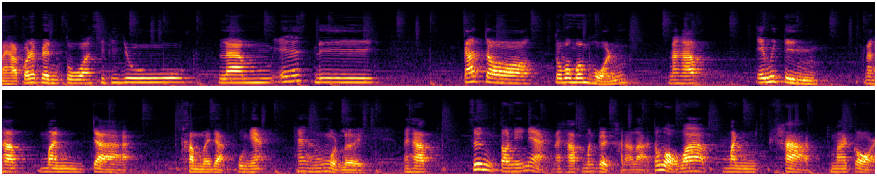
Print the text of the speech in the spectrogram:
นะครับก็จะเป็นตัว CPU RAM SD การ์ดจอตัวประมวลผลนะครับ everything นะครับมันจะทำมาจากพวกนี้ยแทบทั้งหมดเลยนะครับ ซึ่งตอนนี้เนี่ยนะครับมันเกิดขาดตลาดต้องบอกว่ามันขาดมาก่อน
